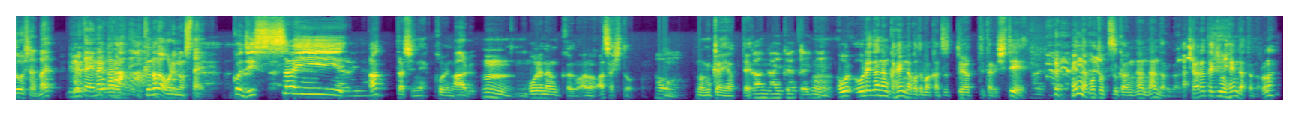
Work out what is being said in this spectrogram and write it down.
どうしたんだみたいな感じで行くのが俺のスタイル。これ実際あったしね、こういうの。ある。うん。うん俺なんかのあの朝日とうん飲み会やって。ガンガン行くやつがいて。うん、お俺がなんか変なことばっかずっとやってたりして、はいはい変なことっつうか、ななんだろうな、キャラ的に変だったんだろうな。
